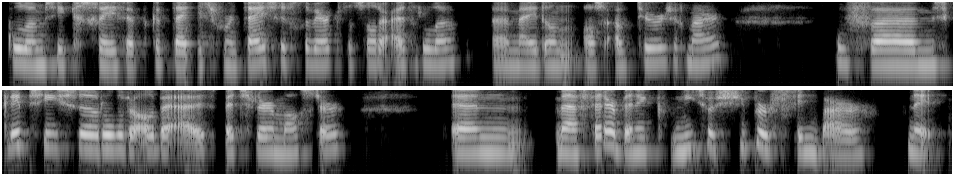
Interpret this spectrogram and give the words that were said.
columns die ik geschreven heb. Ik heb een tijdje voor een tijdschrift gewerkt, dat zal eruit rollen. Uh, mij dan als auteur, zeg maar. Of uh, mijn scripties rollen er allebei uit, bachelor en master. En maar verder ben ik niet zo super vindbaar. Nee.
